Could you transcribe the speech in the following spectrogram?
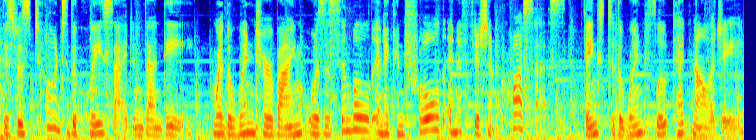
This was towed to the quayside in Dundee, where the wind turbine was assembled in a controlled and efficient process, thanks to the wind float technology.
